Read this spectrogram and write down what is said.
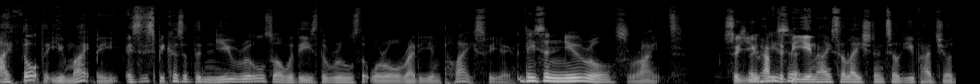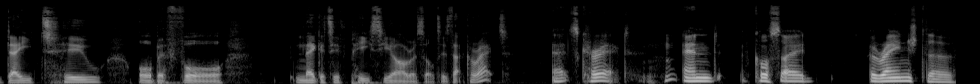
I thought that you might be. Is this because of the new rules, or were these the rules that were already in place for you? These are new rules. Right. So you have to be are- in isolation until you've had your day two or before negative PCR result. Is that correct? That's correct. Mm-hmm. And of course, I arranged the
